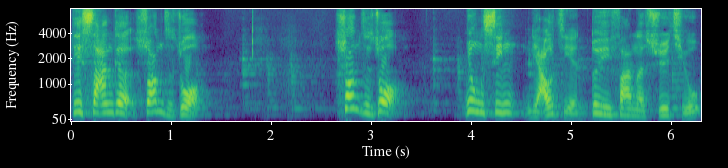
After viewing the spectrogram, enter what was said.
第三个，双子座，双子座用心了解对方的需求。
